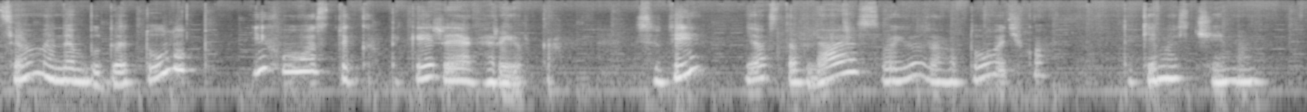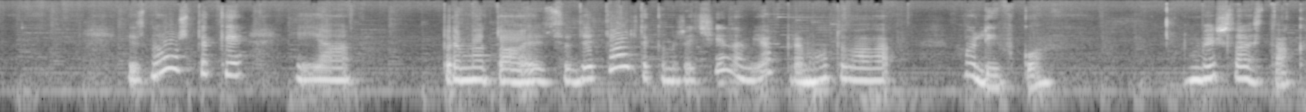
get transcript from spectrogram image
Це в мене буде тулуб і хвостик, такий же, як гривка. Сюди я вставляю свою заготовочку таким ось чином. І знову ж таки я примотаю цю деталь таким же чином, як примотувала голівку. Вийшло ось так.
